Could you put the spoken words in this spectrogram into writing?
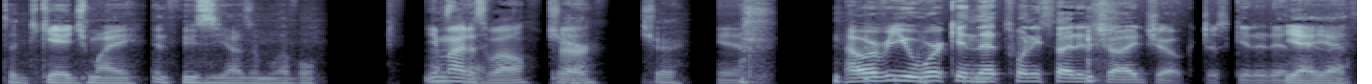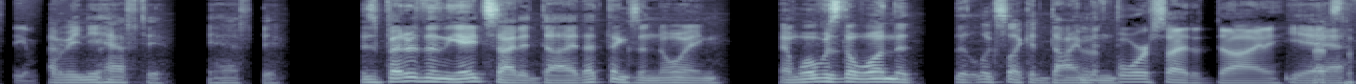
to gauge my enthusiasm level. You How's might that? as well. Yeah. Sure. Sure. However, you work in that twenty-sided shy joke, just get it in. Yeah, there. yeah. That's the I mean, you have to. You have to. It's better than the eight sided die. That thing's annoying. And what was the one that, that looks like a The diamond? four sided die. Yeah. That's the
